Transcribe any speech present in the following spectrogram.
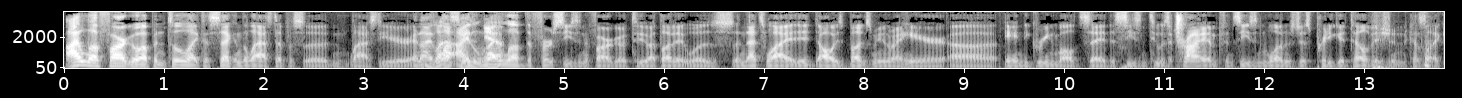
I love Fargo up until like the second to last episode last year, and I Last I, season, I yeah. love the first season of Fargo too. I thought it was, and that's why it always bugs me when I hear uh, Andy Greenwald say that season two was a triumph and season one was just pretty good television because like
